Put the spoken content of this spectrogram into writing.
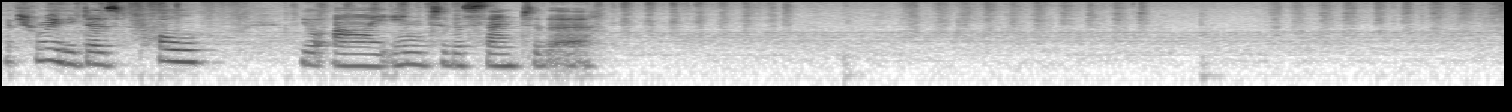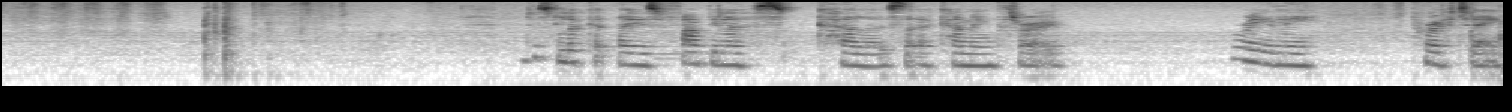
which really does pull your eye into the centre there. Just look at those fabulous colours that are coming through. Really pretty.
